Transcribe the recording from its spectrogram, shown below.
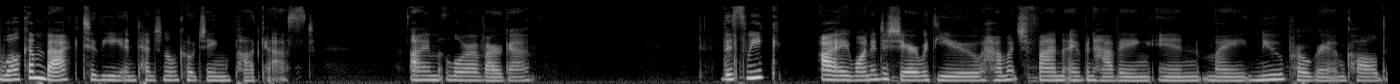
Welcome back to the Intentional Coaching Podcast. I'm Laura Varga. This week, I wanted to share with you how much fun I've been having in my new program called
